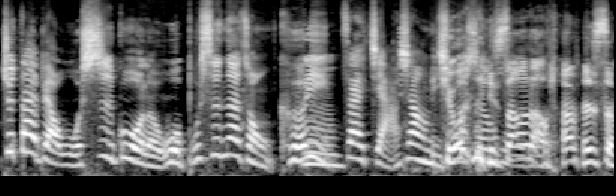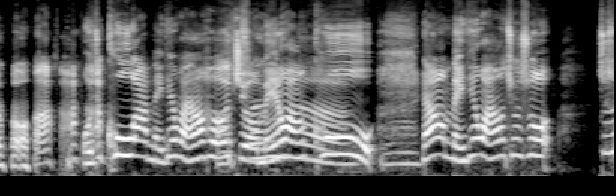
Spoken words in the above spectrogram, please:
就代表我试过了，我不是那种可以在假象里。请问你骚扰他们什么啊？我就哭啊，每天晚上喝酒，哦、每天晚上哭，嗯、然后每天晚上就说，就是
